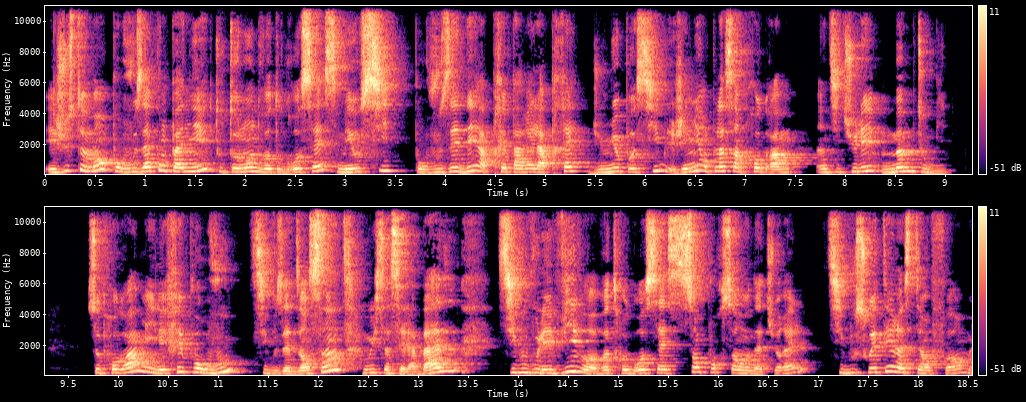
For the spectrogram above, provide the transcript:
Et justement, pour vous accompagner tout au long de votre grossesse, mais aussi pour vous aider à préparer l'après du mieux possible, j'ai mis en place un programme intitulé Mum to Be. Ce programme, il est fait pour vous, si vous êtes enceinte, oui, ça c'est la base, si vous voulez vivre votre grossesse 100% au naturel, si vous souhaitez rester en forme,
